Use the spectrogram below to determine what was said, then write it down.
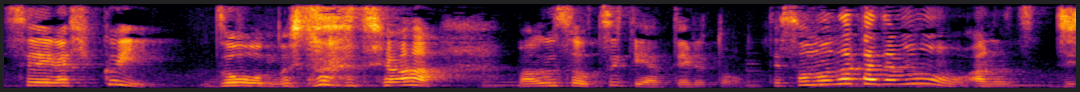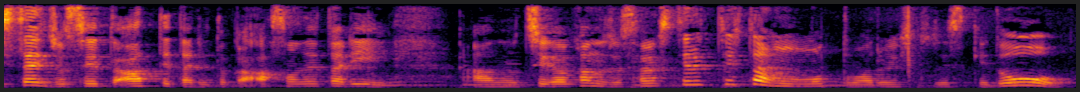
性が低いゾーンの人たちは、まあ、嘘をついてやってると。でその中でもあの実際女性と会ってたりとか遊んでたりあの違う彼女探してるっていう人はもうもっと悪い人ですけど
